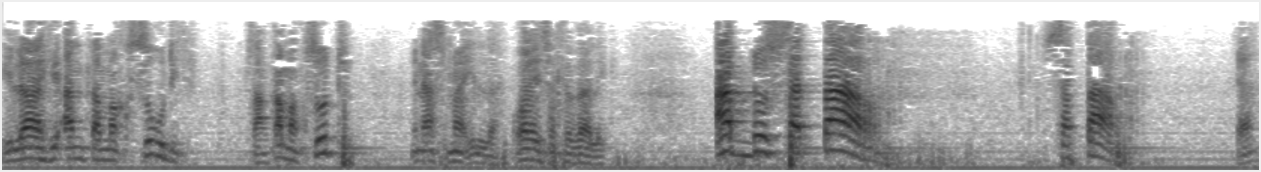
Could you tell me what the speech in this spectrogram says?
Ilahi anta maksudi. Sangka maksud min asma'illah. Walaysa kadzalik. Abdus Sattar. Sattar. Ya.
